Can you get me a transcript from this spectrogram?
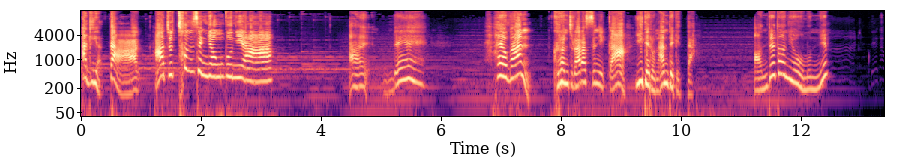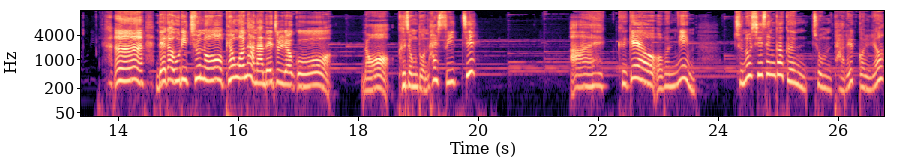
딱이야, 딱. 아주 천생연분이야. 아, 네. 하여간 그런 줄 알았으니까 이대로는 안 되겠다. 안 되다니요, 어머님? 응, 내가 우리 준호 병원 하나 내주려고. 너 그 정도는 할 수 있지? 아, 그게요, 어머님. 준호 씨 생각은 좀 다를걸요?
